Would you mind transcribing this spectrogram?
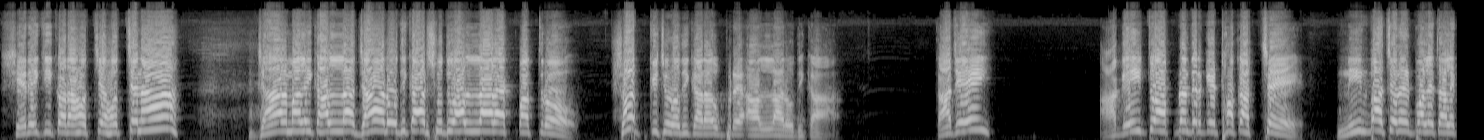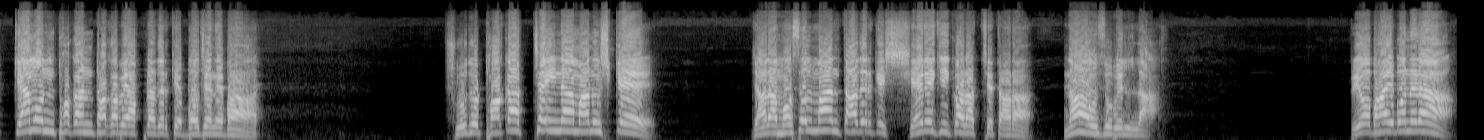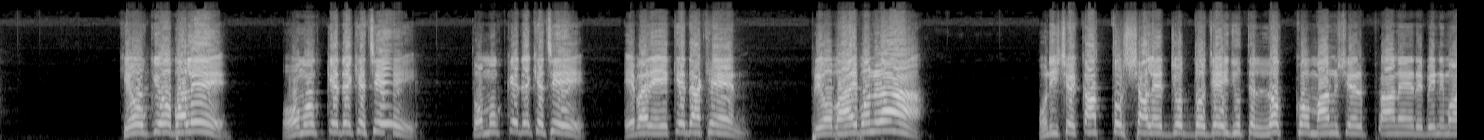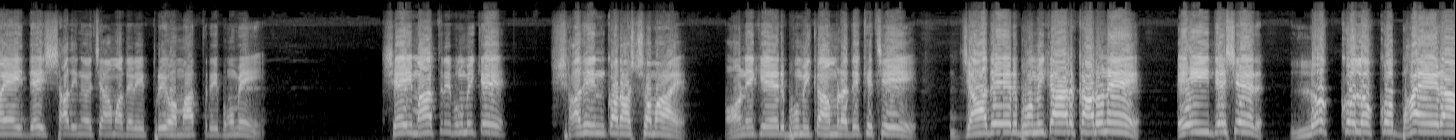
সেরে কি করা হচ্ছে? হচ্ছে না। যার মালিক আল্লাহ, যার অধিকার শুধু আল্লাহর একমাত্র। সবকিছুর অধিকার উপরে আল্লাহর অধিকার। কাজেই আগেই তো আপনাদেরকে ঠকাচ্ছে। নির্বাচনের ফলে তাহলে কেমন ঠকান ঠকাবে আপনাদেরকে বোঝে নেবার? শুধু ঠকাচ্ছেই না মানুষকে। যারা মুসলমান, তাদেরকে সেরে কি করাচ্ছে তারা? নাউজুবিল্লাহ। প্রিয় ভাই বোনেরা কেউ কেউ বলে, অমুককে দেখেছি, তমুককে দেখেছি, এবারে একে দেখেন। প্রিয় ভাই বোনেরা উনিশশো একাত্তর সালের যুদ্ধ যেই যুদ্ধে লক্ষ মানুষের প্রাণের বিনিময়ে এই দেশ স্বাধীন হয়েছে, আমাদের এই প্রিয় মাতৃভূমি। সেই মাতৃভূমিকে স্বাধীন করার সময় অনেকের ভূমিকা আমরা দেখেছি। যাদের ভূমিকার কারণে এই দেশের লক্ষ লক্ষ ভাইয়েরা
